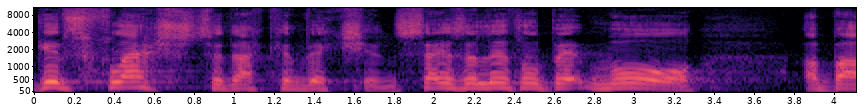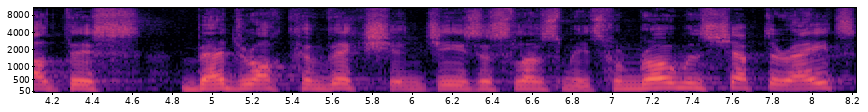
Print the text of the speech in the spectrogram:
gives flesh to that conviction, says a little bit more about this bedrock conviction Jesus loves me. It's from Romans chapter 8,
